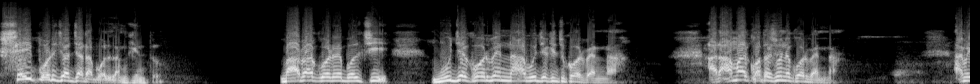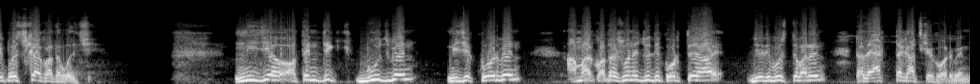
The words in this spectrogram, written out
সেই পরিচর্যাটা বললাম কিন্তু। বারবার করে বলছি, বুঝে করবেন না, বুঝে কিছু করবেন না। আর আমার কথা শুনে করবেন না। আমি পরিষ্কার কথা বলছি। নিজে অথেন্টিক বুঝবেন, নিজে করবেন। আমার কথা শুনে যদি করতে হয়, যদি বুঝতে পারেন, তাহলে একটা কাজকে করবেন।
